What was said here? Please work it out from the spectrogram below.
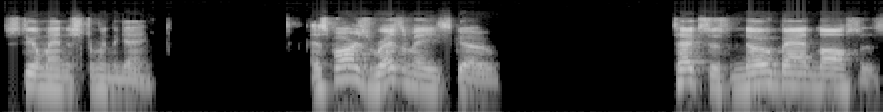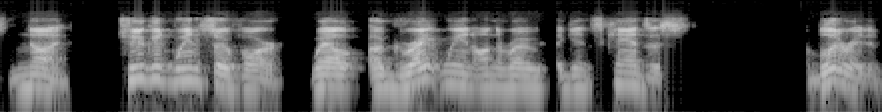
still managed to win the game. As far as resumes go, Texas, no bad losses, none. Two good wins so far. Well, a great win on the road against Kansas, obliterated,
